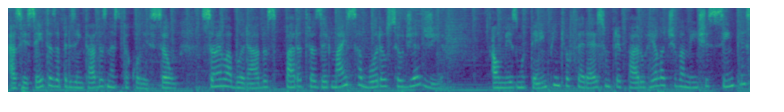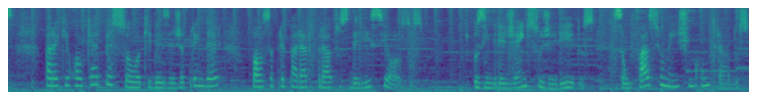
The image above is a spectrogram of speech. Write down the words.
As receitas apresentadas nesta coleção são elaboradas para trazer mais sabor ao seu dia a dia, ao mesmo tempo em que oferece um preparo relativamente simples para que qualquer pessoa que deseja aprender possa preparar pratos deliciosos. Os ingredientes sugeridos são facilmente encontrados,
